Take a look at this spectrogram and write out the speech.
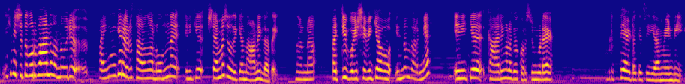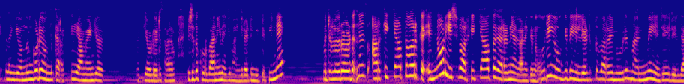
എനിക്ക് വിശുദ്ധ കുർബാന തന്ന ഒരു ഭയങ്കര ഒരു സാധനം എന്ന് പറഞ്ഞാൽ ഒന്ന് എനിക്ക് ക്ഷമ ചോദിക്കാൻ നാണില്ലാതെ എന്ന് പറഞ്ഞാൽ പറ്റിപ്പോയി ക്ഷമിക്കാവോ എന്നും പറഞ്ഞ് എനിക്ക് കാര്യങ്ങളൊക്കെ കുറച്ചും കൂടെ വൃത്തിയായിട്ടൊക്കെ ചെയ്യാൻ വേണ്ടി അല്ലെങ്കിൽ ഒന്നും കൂടി ഒന്ന് കറക്റ്റ് ചെയ്യാൻ വേണ്ടി ഒക്കെയുള്ള ഒരു സാധനം വിശുദ്ധ കുർബാനയിൽ എനിക്ക് ഭയങ്കരമായിട്ടും കിട്ടി. പിന്നെ മറ്റുള്ളവരോട് മീൻസ് അർഹിക്കാത്തവർക്ക് എന്നോട് ഈശോ അർഹിക്കാത്ത കരണിയാണ് കാണിക്കുന്നത് ഒരു യോഗ്യതയില്ല എടുത്തു പറയാൻ ഒരു നന്മ എന്റെ കയ്യിലില്ല.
